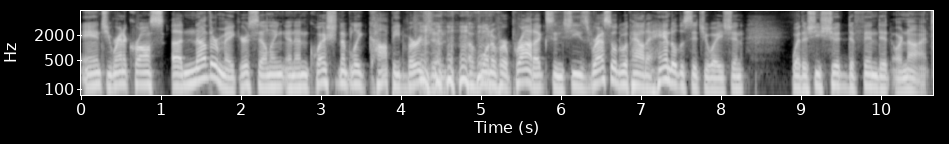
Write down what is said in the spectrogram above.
and she ran across another maker selling an unquestionably copied version of one of her products, and she's wrestled with how to handle the situation, whether she should defend it or not.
